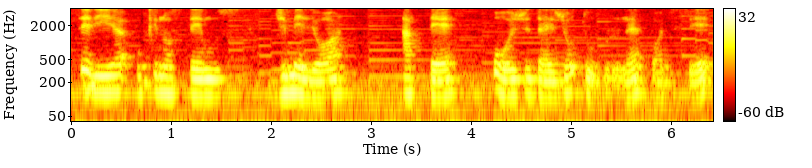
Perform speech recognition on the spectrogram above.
Seria o que nós temos de melhor até hoje, 10 de outubro, né? Pode ser,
